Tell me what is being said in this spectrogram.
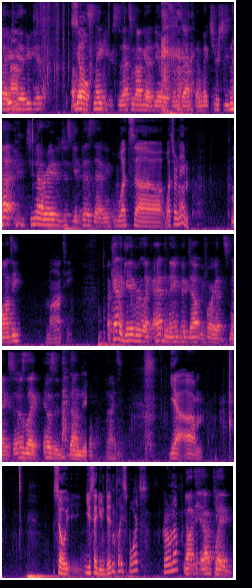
Oh, you're Um, good. You're good. I've so- got a snake here, so that's what I've got to deal with. Sometimes I make sure she's not she's not ready to just get pissed at me. What's uh What's her name? Monty. Monty. I kind of gave her like I had the name picked out before I got the snake, so it was like it was a done deal. Nice. Yeah. Um. So you said you didn't play sports growing up? No, I did. I've played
